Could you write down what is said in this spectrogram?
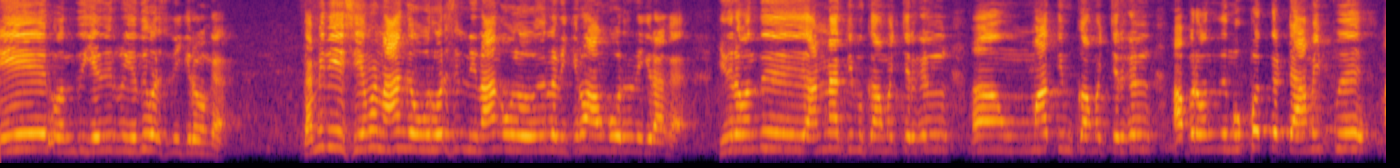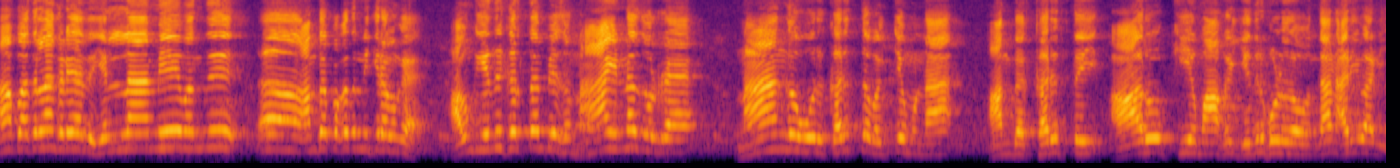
நேர் வந்து எதிர் எதிர் வரிசை நிற்கிறவங்க தமிழ் தேசியமாக நாங்கள் ஒரு வருஷம் நாங்கள் ஒரு இதில் நிற்கிறோம் அவங்க ஒரு இதில் நிற்கிறாங்க இதில் வந்து அதிமுக அமைச்சர்கள் மதிமுக அமைச்சர்கள் அப்புறம் வந்து முப்பத்தெட்டு அமைப்பு அப்போ அதெல்லாம் கிடையாது. எல்லாமே வந்து அந்த பக்கத்தில் நிற்கிறவங்க அவங்க எதிர்கருத்து தான் பேசணும் நான் என்ன சொல்கிறேன் நாங்கள் ஒரு கருத்தை வைக்கமுன்னா அந்த கருத்தை ஆரோக்கியமாக எதிர்கொள்கிறவன் தான் அறிவாளி.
